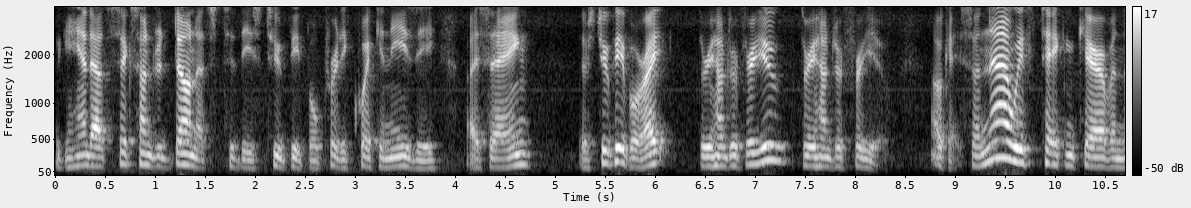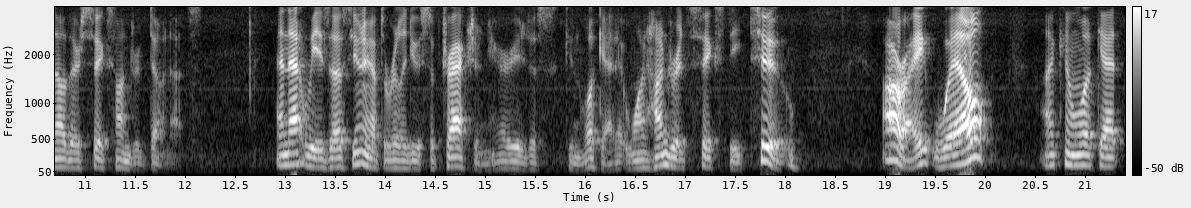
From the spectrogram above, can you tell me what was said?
We can hand out 600 donuts to these two people pretty quick and easy by saying, there's two people, right? 300 for you, 300 for you. Okay, so now we've taken care of another 600 donuts. And that leaves us, you don't have to really do subtraction here, you just can look at it, 162. All right, well, I can look at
